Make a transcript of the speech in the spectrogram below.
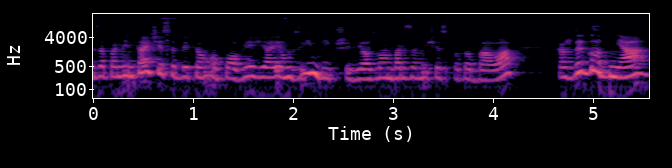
zapamiętajcie sobie tą opowieść. Ja ją z Indii przywiozłam, bardzo mi się spodobała. Każdego dnia,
